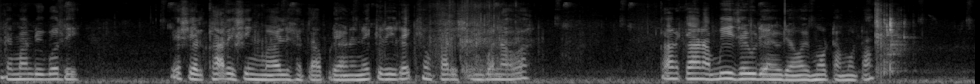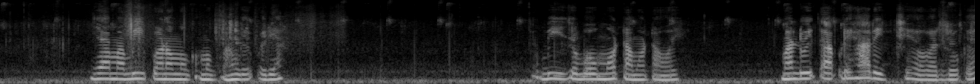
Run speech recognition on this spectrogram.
ને માંડવી બધી સ્પેશિયલ ખારી સિંગમાં આવેલી હતી આપણે આને નીકળી રાખ્યું ખારી સિંગ બનાવવા. કારણ કે આના બીજ એવડ્યા એવડ્યા હોય, મોટા મોટા. જ્યાંમાં બી પણ અમુક અમુક ભાંગે પડ્યા. બીજ બહુ મોટા મોટા હોય. માંડવી તો આપણી સારી જ છે અવાર જો કે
